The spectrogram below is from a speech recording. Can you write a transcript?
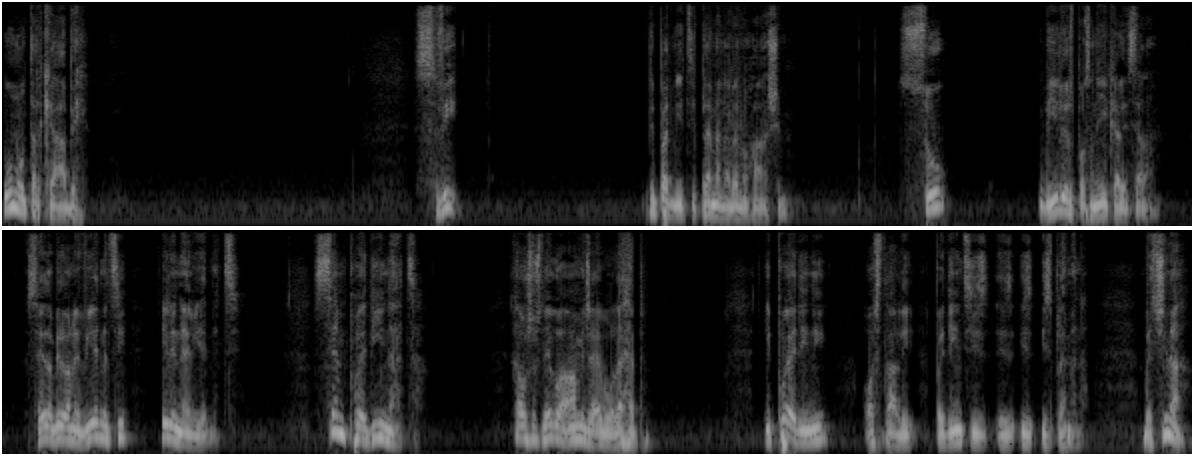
unutar Kabe. Svi pripadnici plemena Benu Hašim su bili uz poslanika ali sada. Sve bili oni vjernici ili nevjernici. Sem pojedinaca, kao što su njegova Amidža Ebu Leheb i pojedini ostali pojedinci iz, iz, iz plemena. Većina,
